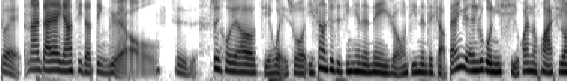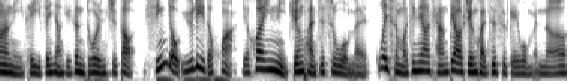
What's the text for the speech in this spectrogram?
对，那大家一定要记得订阅哦。是是，最后要结尾说，以上就是今天的内容，今天的小单元。如果你喜欢的话，希望你可以分享给更多人知道。行有余力的话，也欢迎你捐款支持我们。为什么今天要强调捐款支持给我们呢？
